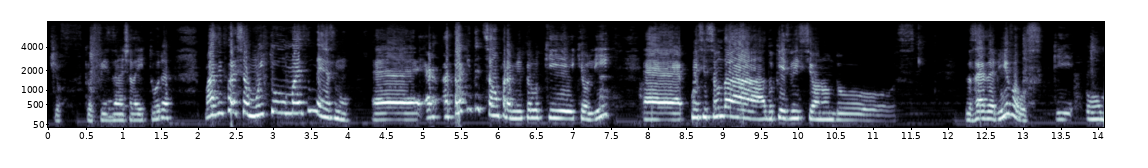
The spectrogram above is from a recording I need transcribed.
que eu, que, eu, fiz durante a leitura, mas me pareceu muito mais do mesmo. É, é até a quinta edição, para mim, pelo que, que eu li, é, com exceção da, do que eles mencionam dos, Ether Evils, que o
